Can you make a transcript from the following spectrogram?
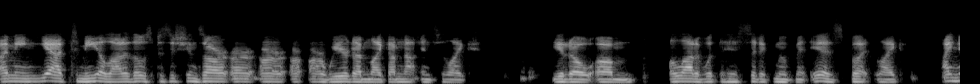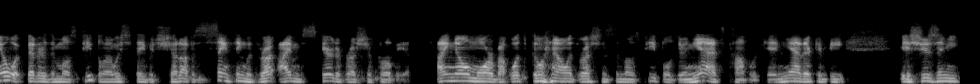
I mean, yeah, to me, a lot of those positions are are are are, are weird. I'm like, I'm not into like, you know, um, a lot of what the Hasidic movement is, but like, I know it better than most people. I wish they would shut up. It's the same thing with Ru- I'm scared of Russophobia. I know more about what's going on with Russians than most people do. And yeah, it's complicated. And yeah, there can be issues. And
